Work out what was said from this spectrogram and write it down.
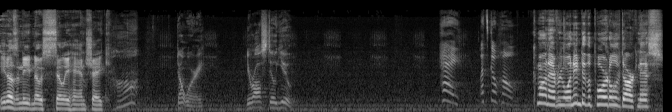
He doesn't need no silly handshake. Huh? Don't worry. You're all still you. Hey, let's go home. Come on, everyone, into the portal of darkness.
